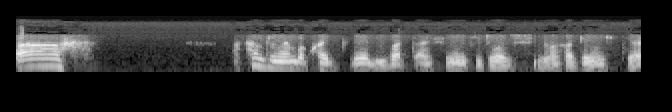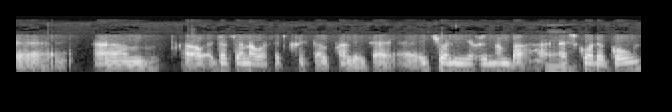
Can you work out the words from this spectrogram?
Uh, can't remember quite clearly, but I think it was it was against. Uh, um, oh, that's when I was at Crystal Palace. I, I actually remember I, I scored a goal.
